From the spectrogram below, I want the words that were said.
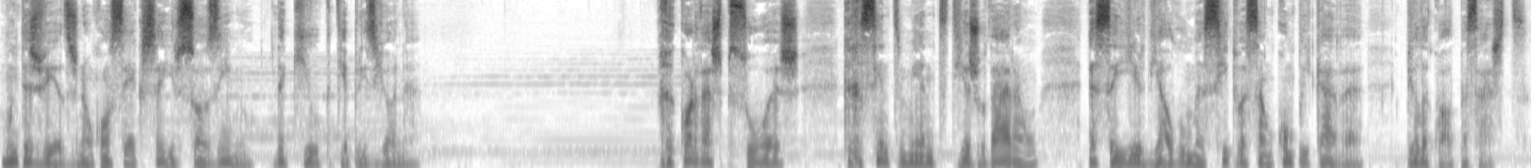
Muitas vezes não consegues sair sozinho daquilo que te aprisiona. Recorda as pessoas que recentemente te ajudaram a sair de alguma situação complicada pela qual passaste.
